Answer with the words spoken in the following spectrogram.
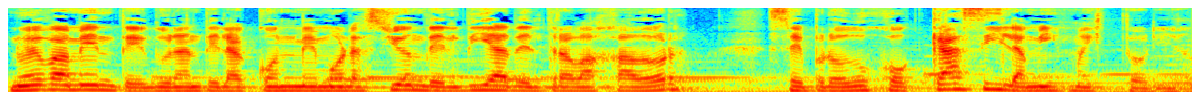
nuevamente durante la conmemoración del Día del Trabajador, se produjo casi la misma historia.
